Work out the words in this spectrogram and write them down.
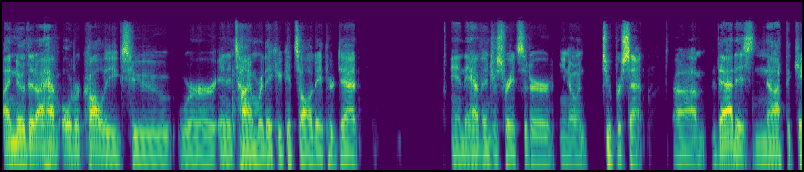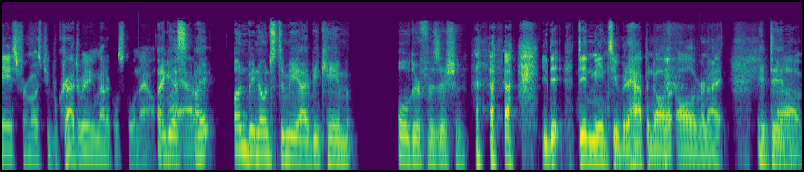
I know that I have older colleagues who were in a time where they could consolidate their debt and they have interest rates that are, you know, in 2%. Um, that is not the case for most people graduating medical school now. I guess I, unbeknownst to me, I became older physician. you did, didn't mean to, but it happened all, all overnight. It did. Um,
